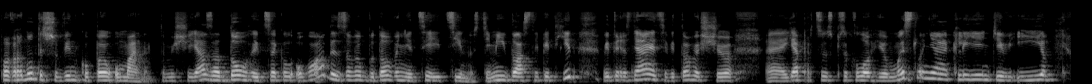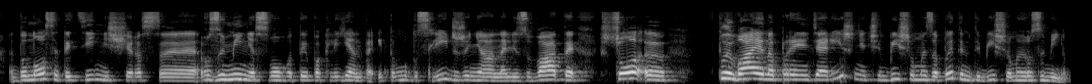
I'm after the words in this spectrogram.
повернути, щоб він купив у мене. Тому що я за довгий цикл угоди за вибудовування цієї цінності. Мій власний підхід відрізняється від того, що е, я працюю з психологією мислення клієнтів і доносити цінність через е, розуміння свого типу клієнта, і тому дослідження, аналізувати, що е, впливає на прийняття рішення. Чим більше ми запитуємо, тим більше ми розуміємо.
